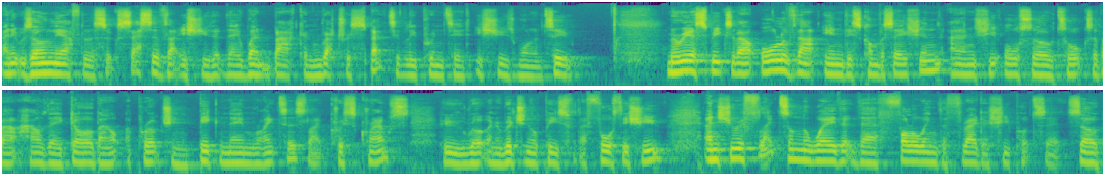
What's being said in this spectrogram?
and it was only after the success of that issue that they went back and retrospectively printed issues one and two. Maria speaks about all of that in this conversation, and she also talks about how they go about approaching big name writers like Chris Kraus, who wrote an original piece for their fourth issue. And she reflects on the way that they're following the thread, as she puts it. So,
